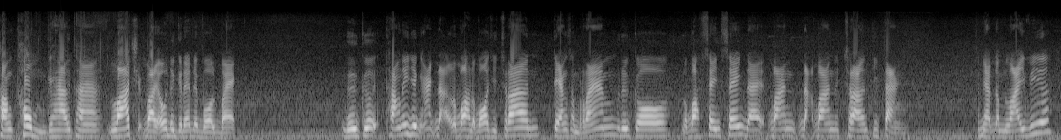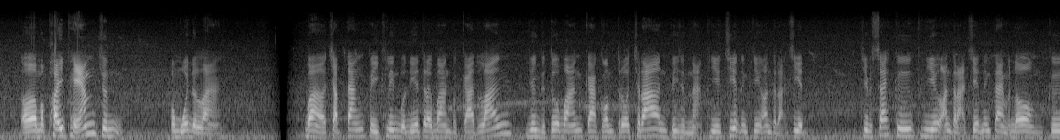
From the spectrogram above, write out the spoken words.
ថង់ធំគេហៅថា large biodegradable bag គឺគឺថង់នេះយើងអាចដាក់របស់របរជាច្រើន ទាំងសម្រាមឬក៏របស់ផ្សេងផ្សេងដែលបានដាក់បានច្រើនទីតាំងសម្រាប់តម្លៃវា25ជូន6ដុល្លារ បាទចាប់តាំងពី Clean Body ត្រូវបានបង្កើតឡើងយើងទទួលបានការគ្រប់គ្រងច្រើនពីសំណាក់ភ្ញៀវជាតិនិងភ្ញៀវអន្តរជាតិជាពិសេសគឺភ្ញៀវអន្តរជាតិនឹងតែម្ដងគឺ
